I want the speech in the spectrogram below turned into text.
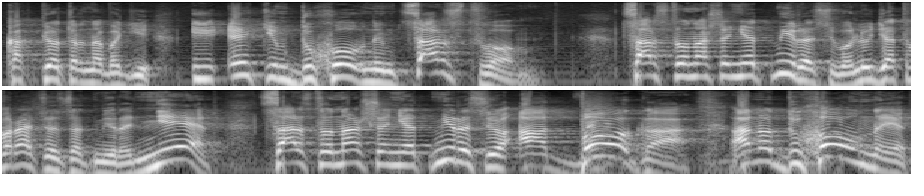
как Петр на воде. И этим духовным царством – Царство наше не от мира сего. Люди отворачиваются от мира. Нет, царство наше не от мира сего, а от Бога. Оно духовное.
